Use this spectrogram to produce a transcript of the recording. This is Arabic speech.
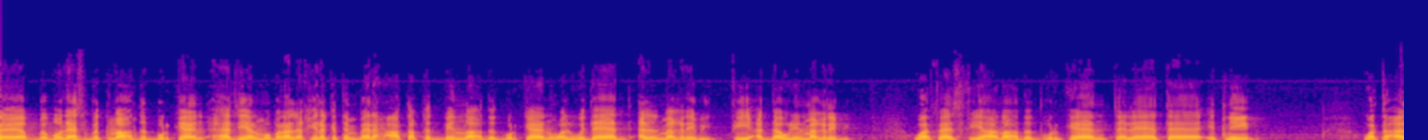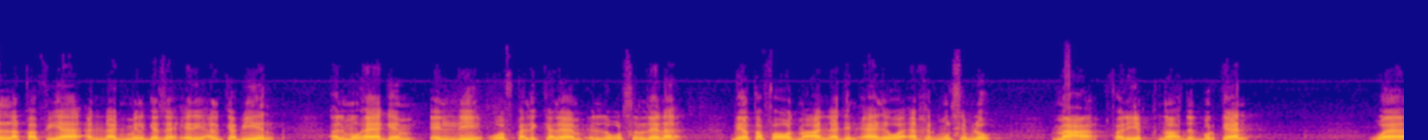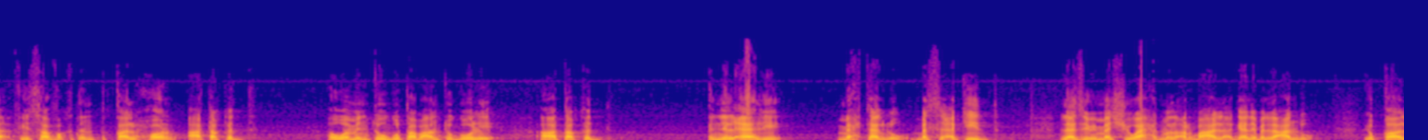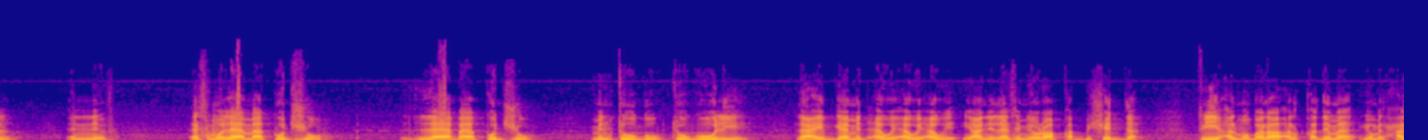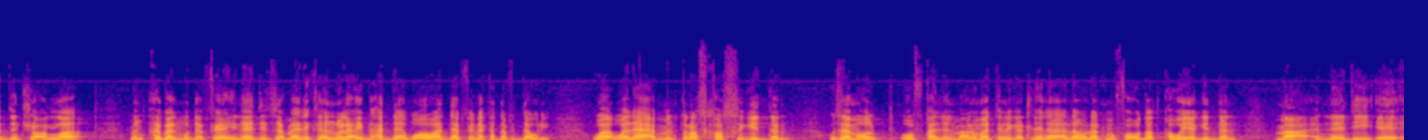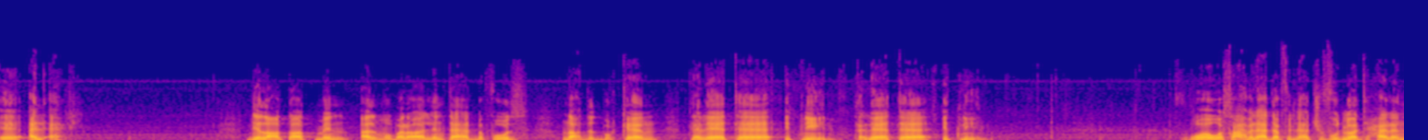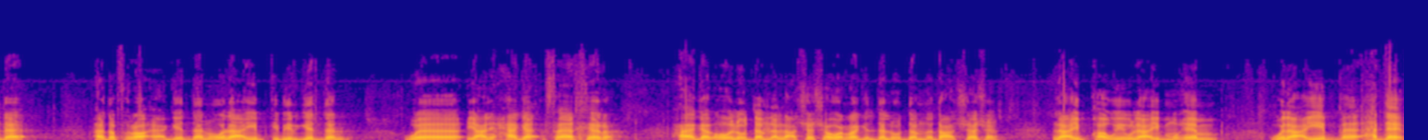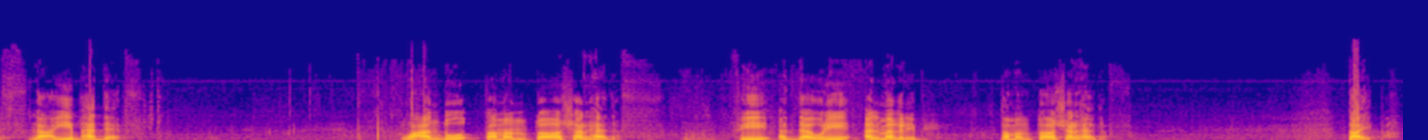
آه، بمناسبة نهضة بركان هذه المباراة الأخيرة كانت امبارح أعتقد بين نهضة بركان والوداد المغربي في الدوري المغربي وفاز فيها نهضة بركان 3-2 وتألق فيها النجم الجزائري الكبير المهاجم اللي وفقا للكلام اللي وصل لنا بيتفاوض معاه النادي الأهلي هو آخر موسم له مع فريق نهضة بركان. وفي صفقة انتقال حر أعتقد هو من توجو طبعا توجولي. أعتقد إن الأهلي محتاج له بس أكيد لازم يمشي واحد من الأربعة الأجانب اللي عنده. يقال إن اسمه لاما كوجو لابا كوجو من توجو. توجولي لعيب جامد قوي قوي قوي يعني لازم يراقب بشدة في المباراة القادمة يوم الحد إن شاء الله. من قبل مدافعي نادي الزمالك لأنه لعيب هداف وهو هداف هناك هداف الدوري ولاعب من طراز خاص جدا وزي ما قلت وفقا للمعلومات اللي جات لنا أن هناك مفاوضات قوية جدا مع النادي الأهلي. دي لقطات من المباراة اللي انتهت بفوز نهضة بركان 3 2 3 2 وهو صاحب الهدف اللي هتشوفوه دلوقتي حالا ده هدف رائع جدا ولعيب كبير جدا ويعني حاجة فاخرة. حاجة هو اللي قدامنا اللي على الشاشة هو الراجل ده اللي قدامنا ده على الشاشة. لعيب قوي ولعيب مهم ولعيب هداف لعيب هداف. وعنده 18 هدف في الدوري المغربي. 18 هدف. طيب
